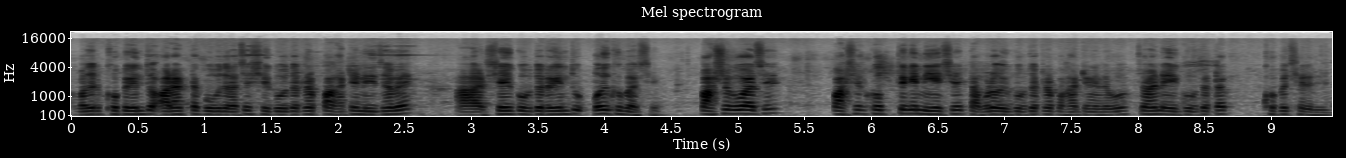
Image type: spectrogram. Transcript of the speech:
আমাদের খোপে কিন্তু আর একটা কবুতর আছে, সেই কবুতরটার পাখা টেনে দিতে হবে। আর সেই কবুতরটা কিন্তু ওই খোপ আছে, পাশে খোপ আছে। পাশের খোপ থেকে নিয়ে এসে তারপরে ওই কবুতরটার পাখা টেনে দেবো। চলেন এই কবুতরটা খোপে ছেড়ে দিই।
